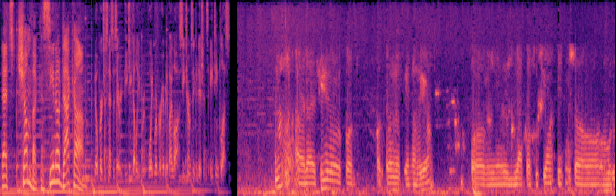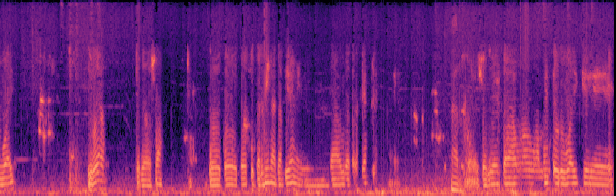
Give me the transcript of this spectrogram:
That's chumbacasino.com. No purchase necessary. BGW. Void were prohibited by law. See terms and conditions. 18 plus. agradecido por, por todo lo que nos dio, por la posición que puso Uruguay. Y bueno, pero ya, todo, todo, todo se termina también y nada dura para siempre. Eh, eh, yo creo que estaba un momento Uruguay que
